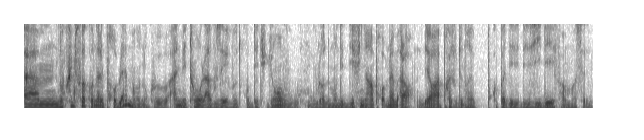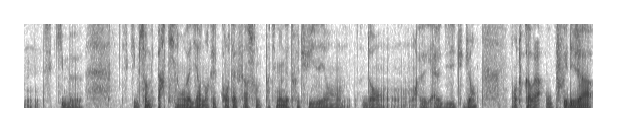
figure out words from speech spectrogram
Euh, donc une fois qu'on a le problème, hein, donc euh, admettons là vous avez votre groupe d'étudiants, vous, vous, leur demandez de définir un problème. Alors d'ailleurs après je vous donnerai pourquoi pas des, idées. Enfin moi c'est ce qui me ce qui me semble pertinent, on va dire, dans quel contexte ça semble pertinent d'être utilisé en, dans, avec, des étudiants. En tout cas voilà, vous pouvez déjà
